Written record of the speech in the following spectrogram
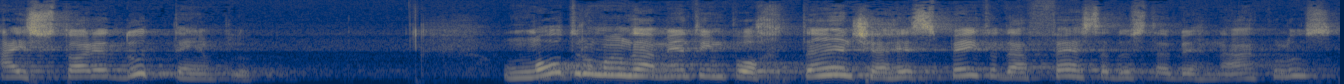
a história do templo. Um outro mandamento importante a respeito da festa dos tabernáculos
